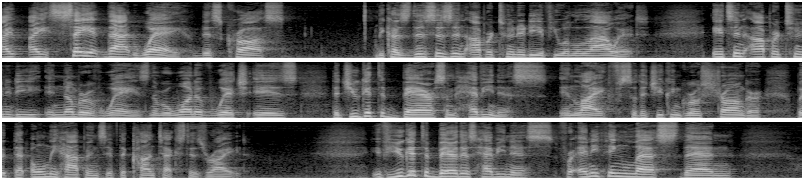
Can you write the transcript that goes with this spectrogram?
I, I say it that way, this cross, because this is an opportunity if you allow it. It's an opportunity in a number of ways. Number one of which is that you get to bear some heaviness in life so that you can grow stronger, but that only happens if the context is right. If you get to bear this heaviness for anything less than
